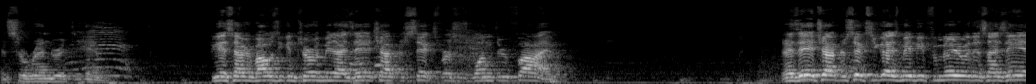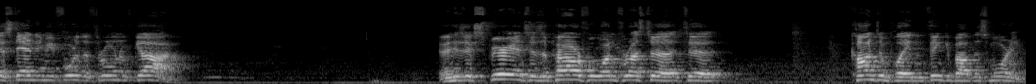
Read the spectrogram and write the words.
and surrender it to Him. If you guys have your Bibles, you can turn with me to Isaiah chapter 6, verses 1 through 5. In Isaiah chapter 6, you guys may be familiar with this. Isaiah is standing before the throne of God. And his experience is a powerful one for us to, to contemplate and think about this morning.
